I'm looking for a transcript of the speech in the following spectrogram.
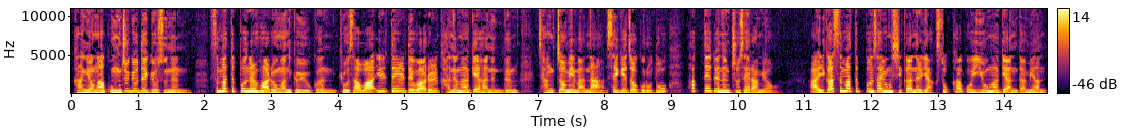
강영아 공주교대 교수는 스마트폰을 활용한 교육은 교사와 1대1 대화를 가능하게 하는 등 장점이 많아 세계적으로도 확대되는 추세라며 아이가 스마트폰 사용 시간을 약속하고 이용하게 한다면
